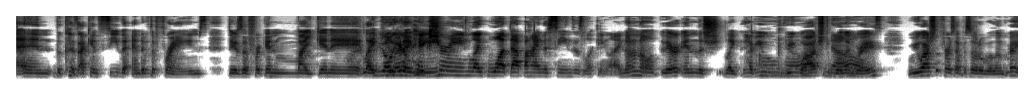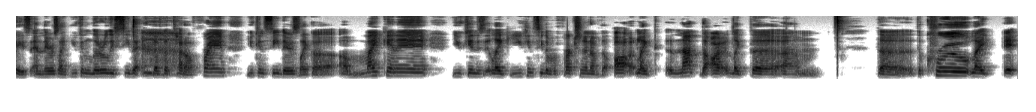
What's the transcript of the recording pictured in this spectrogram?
and because I can see the end of the frames, there's a freaking mic in it. Like you oh, know you're I mean? picturing like what that behind the scenes is looking like. No, no, no. They're in the sh- like. Have you Oh, no, rewatched Will and no. Grace? Rewatch the first episode of Will and Grace, and there's like you can literally see the end of the cutoff frame. You can see there's like a a mic in it. You can like you can see the reflection of the art, like not the art, like the um the the crew. Like it,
